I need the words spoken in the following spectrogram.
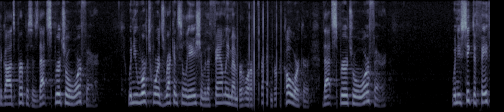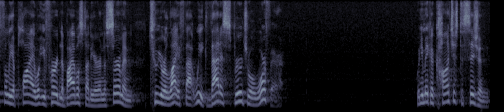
to God's purposes. That's spiritual warfare. When you work towards reconciliation with a family member or a friend or a coworker, that's spiritual warfare. When you seek to faithfully apply what you've heard in a Bible study or in a sermon to your life that week, that is spiritual warfare. When you make a conscious decision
